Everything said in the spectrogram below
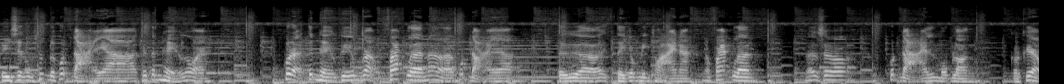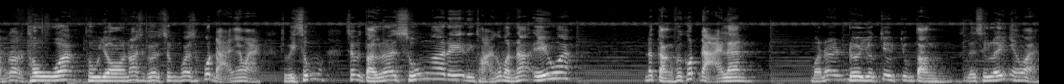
IC công suất được khuếch đại à, cái tín hiệu các bạn. Khuếch đại tín hiệu khi các bạn phát lên nó là khuếch đại à, từ à, từ trong điện thoại nè, nó phát lên. Nó sẽ khuếch đại một lần. Còn khi bạn có thu á, thu vô nó sẽ khuếch đại nha các bạn. Vì súng sẽ từ nó xuống đi điện thoại của mình nó yếu á. Nó cần phải khuếch đại lên. Mà nó đưa vô trung tầng để xử lý nha các bạn.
